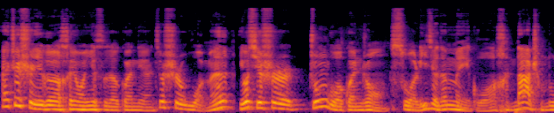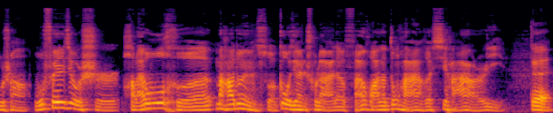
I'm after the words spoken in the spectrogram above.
哎，这是一个很有意思的观点，就是我们，尤其是中国观众所理解的美国，很大程度上无非就是好莱坞和曼哈顿所构建出来的繁华的东海岸和西海岸而已。对，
